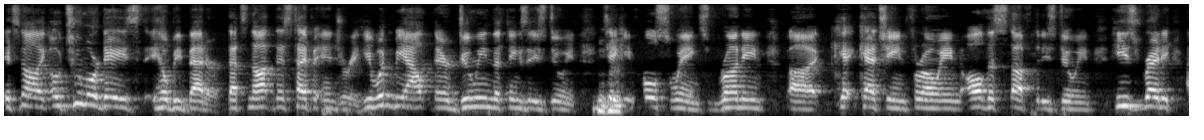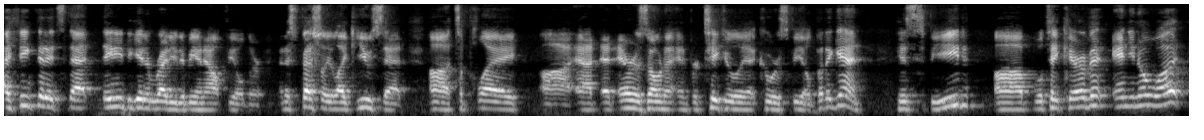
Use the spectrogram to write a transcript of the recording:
It's not like, oh, two more days, he'll be better. That's not this type of injury. He wouldn't be out there doing the things that he's doing, mm-hmm. taking full swings, running, uh, c- catching, throwing, all the stuff that he's doing. He's ready. I think that it's that they need to get him ready to be an outfielder, and especially, like you said, uh, to play uh, at, at Arizona and particularly at Coors Field. But again, his speed uh, will take care of it. And you know what?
